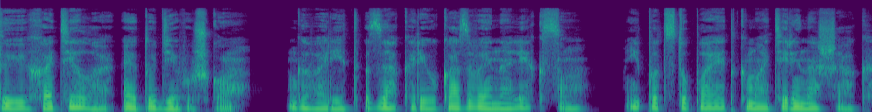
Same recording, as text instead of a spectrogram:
Ты хотела эту девушку?» — говорит Закари, указывая на Лексу, и подступает к матери на шаг.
